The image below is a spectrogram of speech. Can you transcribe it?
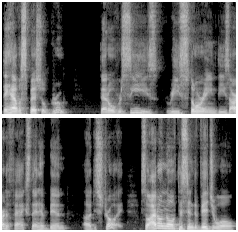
they have a special group that oversees restoring these artifacts that have been uh, destroyed. So I don't know if this individual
